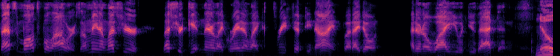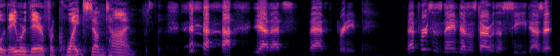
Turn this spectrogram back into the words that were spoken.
that's multiple hours. I mean, unless you're unless you're getting there like right at like three fifty nine, but I don't I don't know why you would do that then. No, they were there for quite some time. yeah, that's that's pretty. That person's name doesn't start with a C, does it?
